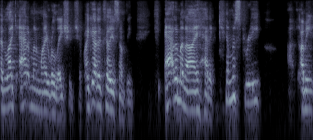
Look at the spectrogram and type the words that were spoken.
and like Adam and my relationship. I got to tell you something. Adam and I had a chemistry. I- mean,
